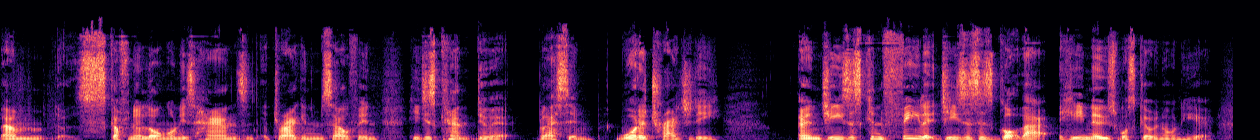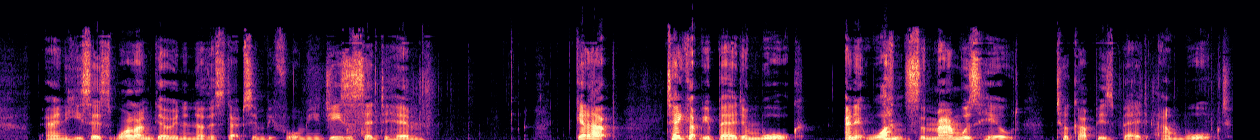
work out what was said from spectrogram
Um, scuffing along on his hands, dragging himself in. He just can't do it. Bless him. What a tragedy. And Jesus can feel it. Jesus has got that. He knows what's going on here. And he says, While I'm going, another steps in before me. And Jesus said to him, Get up, Take up your bed and walk. And at once the man was healed, took up his bed and walked.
